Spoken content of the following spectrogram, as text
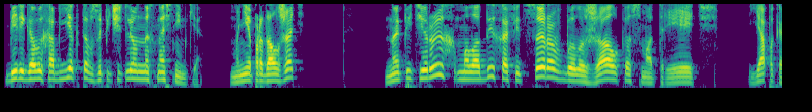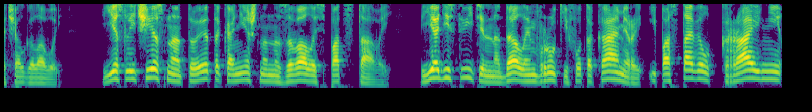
береговых объектов, запечатленных на снимке. Мне продолжать? На пятерых молодых офицеров было жалко смотреть. Я покачал головой. Если честно, то это, конечно, называлось подставой. Я действительно дал им в руки фотокамеры и поставил крайне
